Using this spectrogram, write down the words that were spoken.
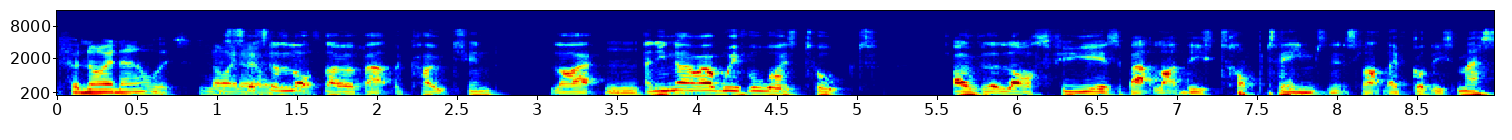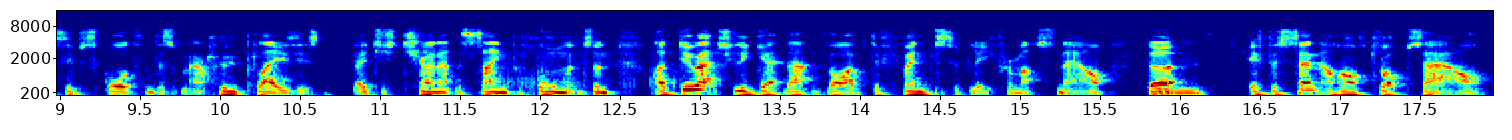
for nine hours. Nine it says hours, a lot though about the coaching, like, mm. and you know how we've always talked over the last few years about like these top teams and it's like they've got these massive squads and doesn't matter who plays it's they just churn out the same performance and I do actually get that vibe defensively from us now that mm. if a centre half drops out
